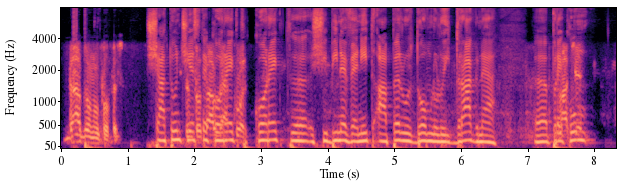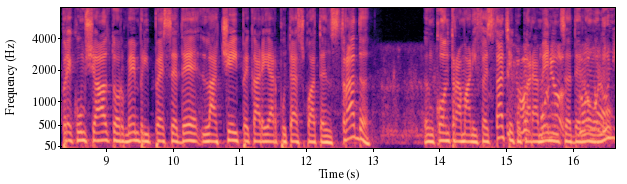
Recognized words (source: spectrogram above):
da, domnul Popescu. Și atunci Sunt este total de corect, acord. corect uh, și binevenit apelul domnului Dragnea, uh, ce? precum, precum și altor membri PSD, la cei pe care i-ar putea scoate în stradă? În contramanifestație cu Să vă care spun amenință eu, de 9 domnul- luni?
